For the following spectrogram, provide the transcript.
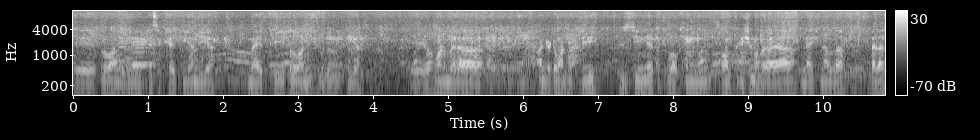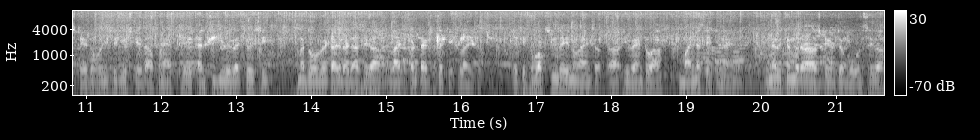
ਤੇ ਭਲਵਾਨੀ ਦੀ ਇੱਥੇ ਸਿੱਖਿਆ ਦਿੱਤੀ ਜਾਂਦੀ ਆ। ਮੈਂ ਇੱਥੇ ਹੀ ਭਲਵਾਨੀ ਸ਼ੁਰੂ ਤੋਂ ਕੀਤੀ ਆ। ਤੇ ਹੁਣ ਮੇਰਾ under 23 senior kick boxing competition ਹੋਇਆ ਆ ਨੈਸ਼ਨਲ ਦਾ। ਪਹਿਲਾਂ ਸਟੇਟ ਹੋਈ ਸੀਗੀ ਸਟੇਟ ਆਪਣੇ ਇੱਥੇ ਐਲਸੀਜੀ ਦੇ ਵਿੱਚ ਹੋਈ ਸੀ। ਮੈਂ ਦੋ ਵੇਟਾਂ 'ਚ ਲੜਿਆ ਸੀਗਾ ਲਾਈਟ ਕੰਟੈਕਟ ਤੇ ਕਿੱਕ ਲਾਈਟ ਇਹ ਕਿੱਕ ਬਾਕਸਿੰਗ ਦਾ ਇਵੈਂਟ ਇਵੈਂਟ ਵਾ ਮਾਈਨਸ 89 ਇਹਨਾਂ ਵਿੱਚੋਂ ਮੇਰਾ ਸਟੇਟ 'ਚ ਗੋਲਡ ਸੀਗਾ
